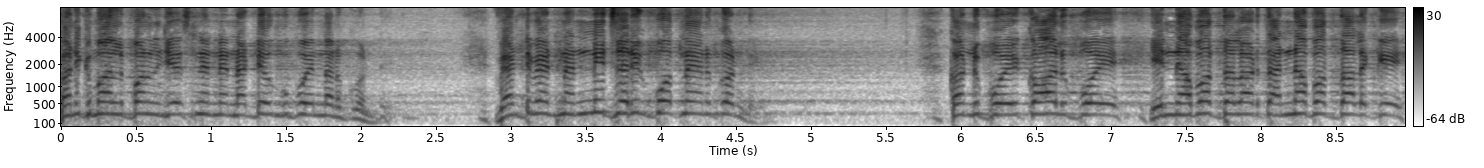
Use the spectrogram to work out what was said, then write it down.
పనికి మాలిన పనులు చేసిన వెంటనే నడ్డి వంగిపోయింది అనుకోండి. వెంట వెంటనే అన్నీ జరిగిపోతున్నాయి అనుకోండి. కన్ను పోయి కాలు పోయి ఎన్ని అబద్ధాలు ఆడితే అన్ని అబద్ధాలకి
